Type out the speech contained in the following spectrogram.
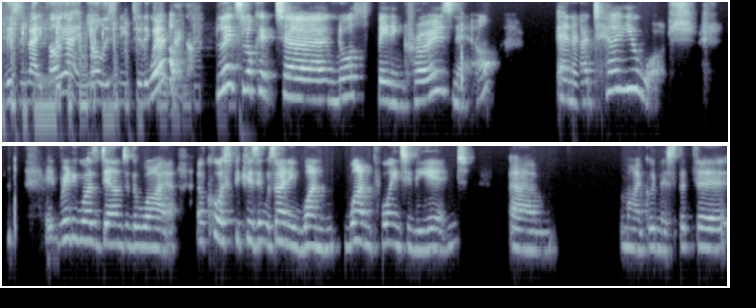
This is Maddie Collier, and you're listening to the Well, Coat Hanger. let's look at uh, North beating Crows now. And I tell you what, it really was down to the wire. Of course, because it was only one one point in the end. Um, my goodness, but the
